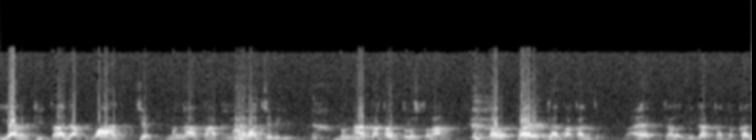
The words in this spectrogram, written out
yang ditanya wajib mengatakan wajib ini mengatakan terus terang. Kalau baik katakan baik. Kalau tidak katakan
